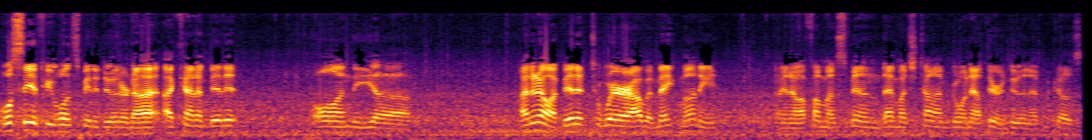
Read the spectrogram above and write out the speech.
We'll see if he wants me to do it or not. I kind of bid it on the, uh, I don't know, I bid it to where I would make money, you know, if I'm going to spend that much time going out there and doing it because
